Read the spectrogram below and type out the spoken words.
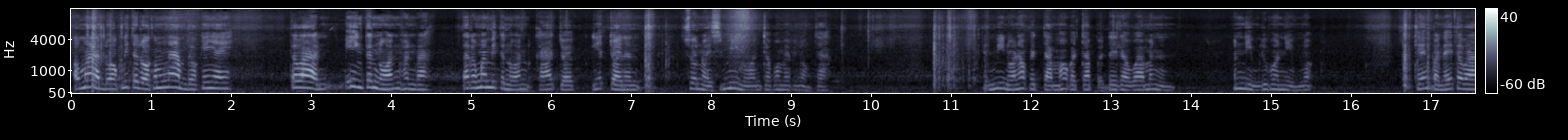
เอามาดอกมีแต่ดอกงามๆดอกใหญ่ๆแต่ว่ามีอิงแต่หนอนเพิ่นว่าตัดออกมามีแต่หนอนขาจอยเฮ็ดจอยนั่นส่วนหน่อยสิมีหนอนจ้ะพ่อแม่พี่น้องจ้ะเป็นมีหนอนเฮาก็จำเฮาก็จับได้แล้วว่ามันนั่นมันนิ่มหรือบ่นิ่มเนาะแข็งปานใดแต่ว่า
